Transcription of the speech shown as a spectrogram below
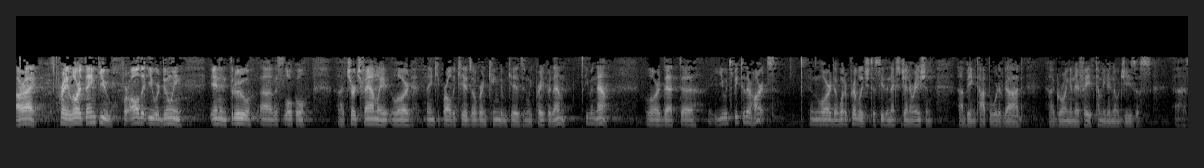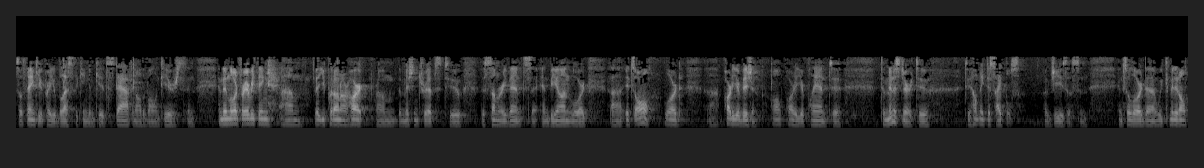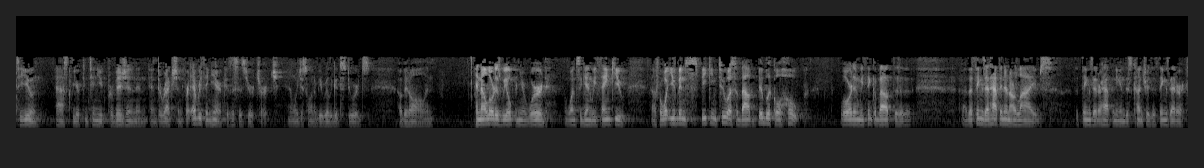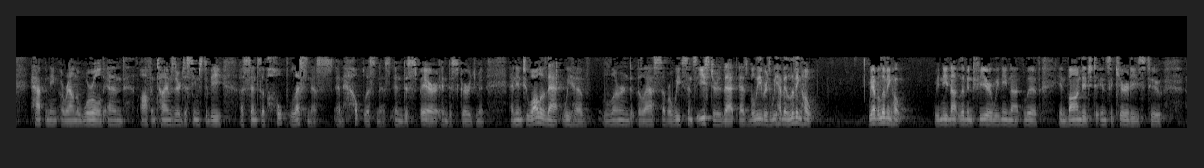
All right, let's pray. Lord, thank you for all that you are doing in and through uh, this local uh, church family. Lord, thank you for all the kids over in Kingdom Kids, and we pray for them even now. Lord, that uh, you would speak to their hearts. And Lord, uh, what a privilege to see the next generation uh, being taught the Word of God, uh, growing in their faith, coming to know Jesus. so thank you. Pray you bless the Kingdom Kids staff and all the volunteers. And, and then, Lord, for everything um, that you put on our heart from the mission trips to the summer events and beyond, Lord. Uh, it's all, Lord, uh, part of your vision, all part of your plan to to minister, to to help make disciples of Jesus. And and so, Lord, uh, we commit it all to you and ask for your continued provision and, and direction for everything here, because this is your church, and we just want to be really good stewards of it all. And and now, Lord, as we open your word, once again, we thank you for what you've been speaking to us about biblical hope, Lord. And we think about the, uh, the things that happen in our lives, the things that are happening in this country, the things that are happening around the world. And oftentimes there just seems to be a sense of hopelessness and helplessness and despair and discouragement. And into all of that, we have learned the last several weeks since Easter that as believers, we have a living hope. We have a living hope. We need not live in fear. We need not live in bondage to insecurities, to,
